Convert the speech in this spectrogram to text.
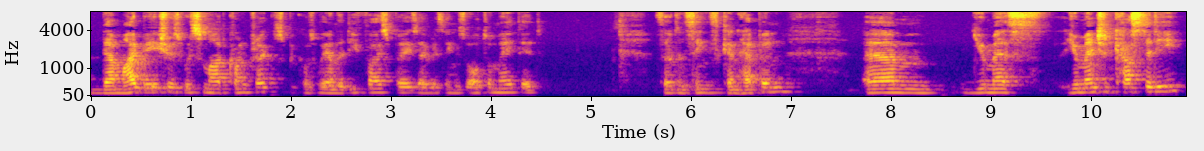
there might be issues with smart contracts because we're in the DeFi space. Everything is automated. Certain things can happen. Um, you you mentioned custody,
